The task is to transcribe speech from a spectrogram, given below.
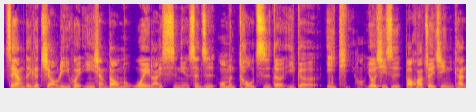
这样的一个角力会影响到我们未来十年，甚至我们投资的一个议题。哈，尤其是包括最近你看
